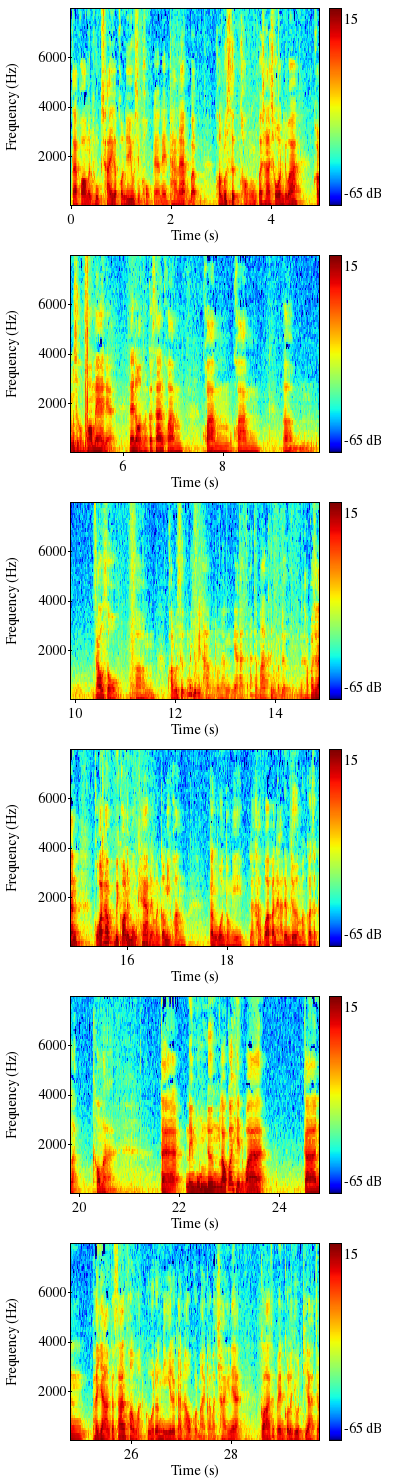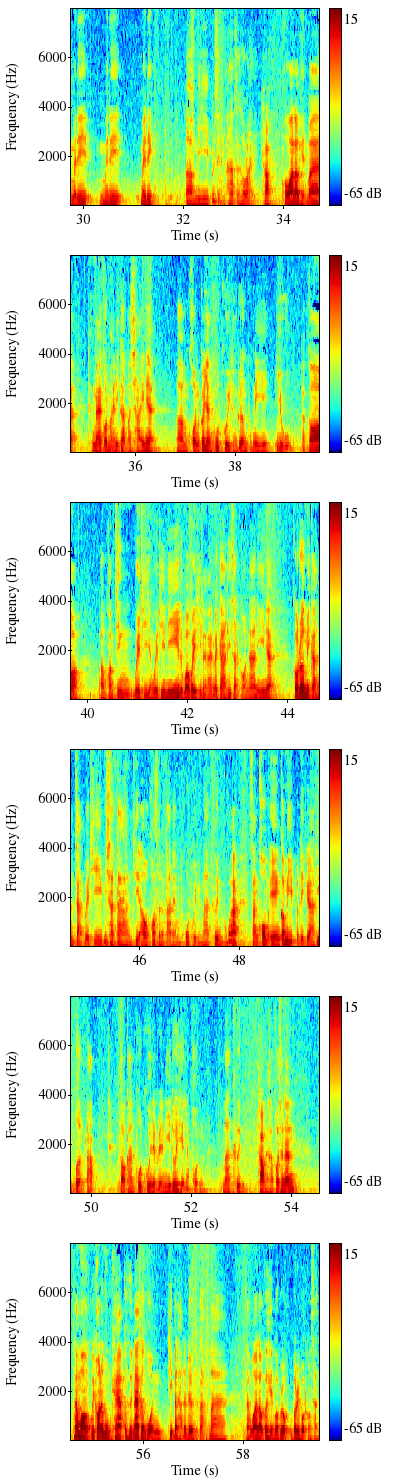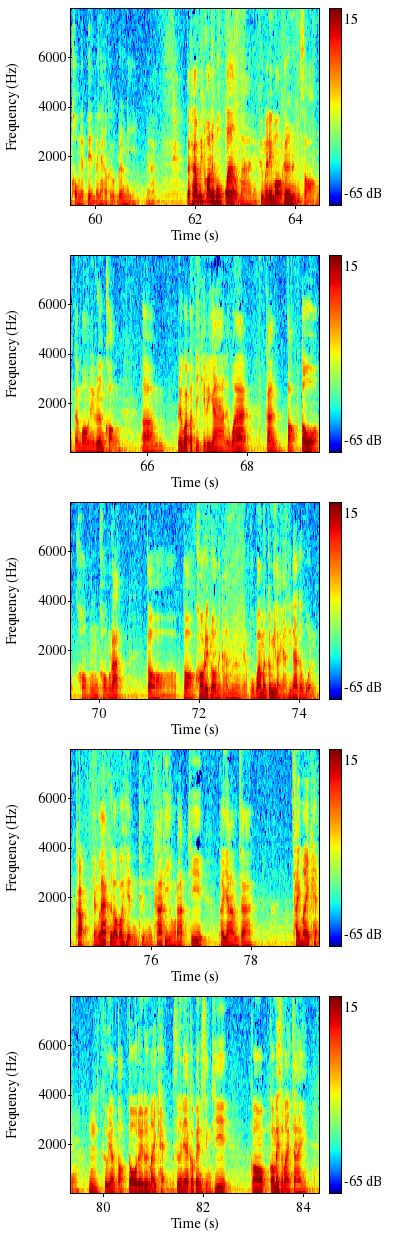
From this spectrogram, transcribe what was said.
แต่พอมันถูกใช้กับคนที่อายุ 16เนี่ยในฐานะแบบความรู้สึกของประชาชนหรือว่าความรู้สึกของพ่อแม่เนี่ยแน่นอนมันก็สร้างความความความ เอิ่มเศร้าโศกเอิ่มความรู้สึกไม่ยุติธรรมกับตรงนั้นเนี่ยอาจอาจจะมากขึ้นกว่าเดิมนะครับเพราะฉะนั้นผมว่าถ้าวิเคราะห์ในมุมแคบเนี่ยมันก็มีความกังวลตรงนี้แหละครับว่าปัญหาเดิมๆมันก็จะกลับเข้ามา แต่ในมุมหนึ่งเราก็เห็นว่าการพยายามจะสร้างความหวาดกลัวเรื่องนี้ โดยการเอากฎหมายกลับมาใช้เนี่ยก็อาจจะเป็นกลยุทธ์ที่อาจจะไม่ได้ไม่ได้ไม่ได้เอ่อมีประสิทธิภาพสักเท่าไหร่ครับเพราะว่าเราเห็นว่าถึงแม้กฎหมายนี้กลับมาใช้เนี่ยเอิ่มคนก็ยังพูดคุยถึงเรื่องพวกนี้อยู่ แล้วก็เอิ่ม ความจริงเวทีอย่างเวทีนี้หรือว่าเวทีหลายๆรายการที่จัดก่อนหน้านี้เนี่ยก็เริ่มมีการจัดเวทีวิชาการที่เอาข้อเสนอต่างๆเนี่ยมาพูดคุยกันมากขึ้น เพราะว่าสังคมเองก็มีปฏิกิริยาที่เปิดรับต่อการพูดคุยในประเด็นนี้ด้วยเหตุและผลมากขึ้นครับนะครับเพราะฉะนั้นถ้ามองวิเคราะห์ในมุมแคบก็คือน่ากังวลที่ปัญหาเดิมๆจะกลับมา แต่ว่าเราก็เห็นว่าบริบทของสังคมเนี่ยเปลี่ยนไปแล้วเกี่ยวกับเรื่องนี้นะครับแต่ถ้าวิเคราะห์ในวงกว้างออกมาเนี่ยคือไม่ได้มองแค่เรื่องหนึ่งสองแต่มองในเรื่องของเอิ่มเรียกว่าปฏิกิริยาหรือว่า การตอบโต้ของของรัฐต่อต่อข้อเรียกร้องทางการเมืองเนี่ยผมว่ามันก็มีหลายอย่างที่น่ากังวลครับอย่างแรกคือเราก็เห็นถึงท่าทีของรัฐที่พยายามจะใช้ไม้แข็งอืมคือพยายามตอบโต้ด้วยด้วยไม้แข็ง ซึ่งอันเนี้ยก็เป็นสิ่งที่ก็ก็ไม่สบายใจ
